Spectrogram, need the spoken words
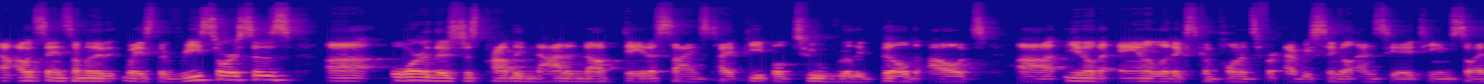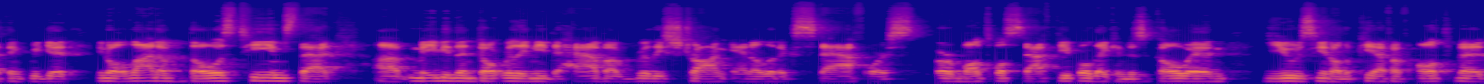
I would say in some of the ways the resources, uh, or there's just probably not enough data science type people to really build out, uh, you know, the analytics components for every single NCAA team. So I think we get, you know, a lot of those teams that uh, maybe then don't really need to have a really strong analytics staff or or multiple staff people. They can just go in, use, you know, the PFF Ultimate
